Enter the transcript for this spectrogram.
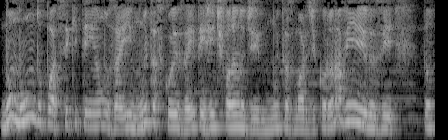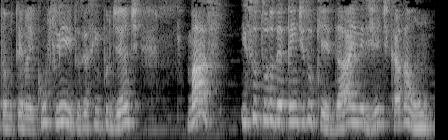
No mundo pode ser que tenhamos aí muitas coisas aí, tem gente falando de muitas mortes de coronavírus e então estamos tendo aí conflitos e assim por diante. Mas isso tudo depende do que? Da energia de cada um.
